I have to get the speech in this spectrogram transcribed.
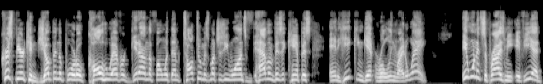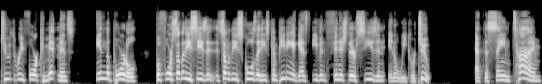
Chris Beard can jump in the portal, call whoever, get on the phone with them, talk to him as much as he wants, have him visit campus, and he can get rolling right away. It wouldn't surprise me if he had two, three, four commitments in the portal before some of these season, some of these schools that he's competing against even finish their season in a week or two. At the same time,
